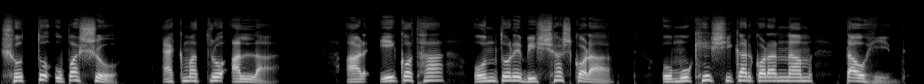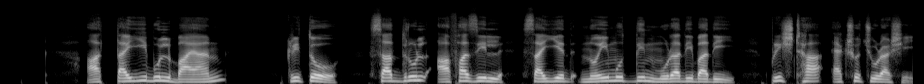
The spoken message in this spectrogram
সত্য উপাস্য একমাত্র আল্লাহ। আর এ কথা অন্তরে বিশ্বাস করা ও মুখে স্বীকার করার নাম তাওহিদ। আত্মাইবুল বায়ান, কৃত সাদরুল আফাজিল সাইয়েদ নঈমুদ্দিন মুরাদিবাদী, পৃষ্ঠা একশো চুরাশি।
